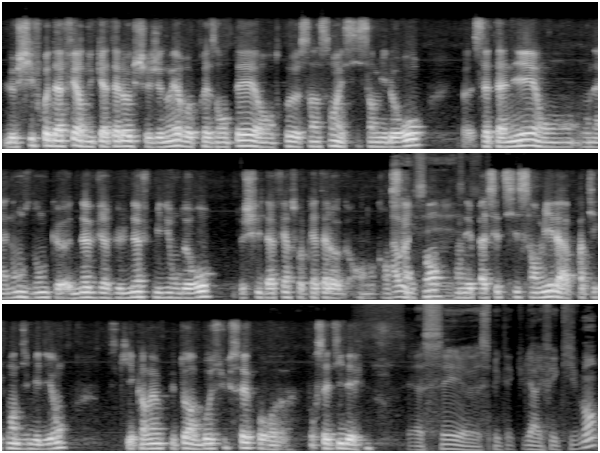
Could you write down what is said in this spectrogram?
le chiffre d'affaires du catalogue chez Genouet représentait entre 500 et 600 000 euros. Euh, cette année, on, on annonce donc 9,9 euh, millions d'euros de chiffre d'affaires sur le catalogue. Donc en ah 5 ans, on est passé de 600 000 à pratiquement 10 millions, ce qui est quand même plutôt un beau succès pour, euh, pour cette idée. C'est assez euh, spectaculaire, effectivement.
